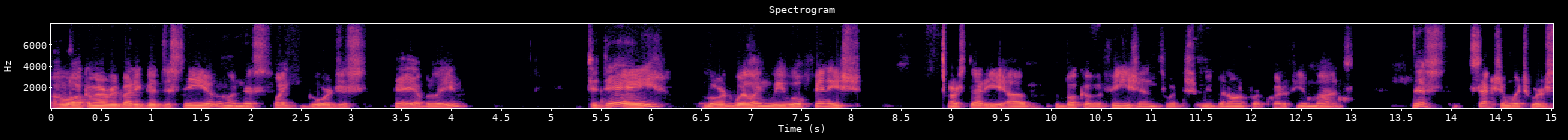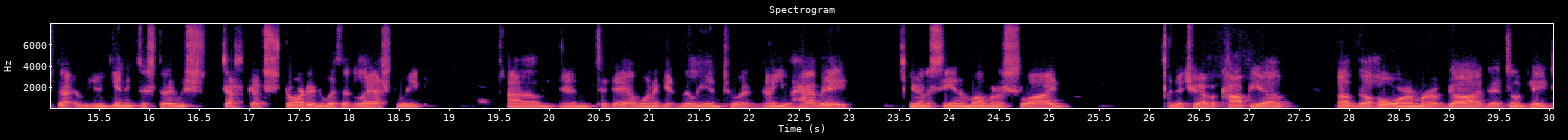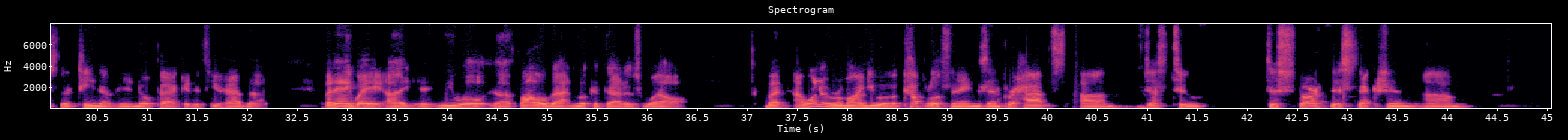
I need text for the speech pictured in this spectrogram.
Well, welcome everybody. Good to see you on this quite gorgeous day, I believe. Today, Lord willing, we will finish our study of the book of Ephesians, which we've been on for quite a few months. This section, which we're stu- beginning to study, we just got started with it last week, um, and today I want to get really into it. Now, you have a, you're going to see in a moment a slide that you have a copy of of the whole armor of God. That's on page 13 of your note packet if you have that. But anyway, uh, we will uh, follow that and look at that as well. But I want to remind you of a couple of things, and perhaps um, just to to start this section, um,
